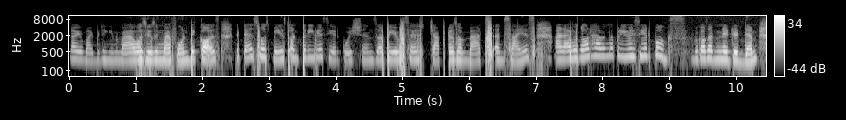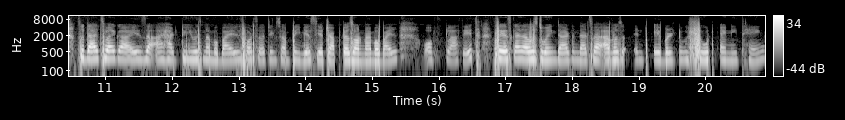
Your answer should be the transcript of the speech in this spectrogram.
Now you might be thinking why i was using my phone? Because the test was based on previous year questions or previous chapters of maths and science and i was not having my previous year books because i donated them. So that's why guys i had to use my mobile for searching some previous year chapters on my mobile of class 8 so yes guys i was doing that and that's why i wasn't able to shoot anything.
